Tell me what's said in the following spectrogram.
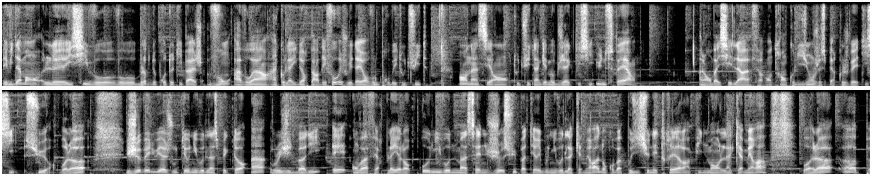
évidemment ici vos, vos, blocs de prototypage vont avoir un collider par défaut. Je vais d'ailleurs vous le prouver tout de suite en insérant tout de suite un game object ici, une sphère. Alors on va essayer de la faire rentrer en collision, j'espère que je vais être ici sûr, voilà. Je vais lui ajouter au niveau de l'inspecteur un rigid body et on va faire play. Alors au niveau de ma scène, je suis pas terrible au niveau de la caméra, donc on va positionner très rapidement la caméra. Voilà, hop,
